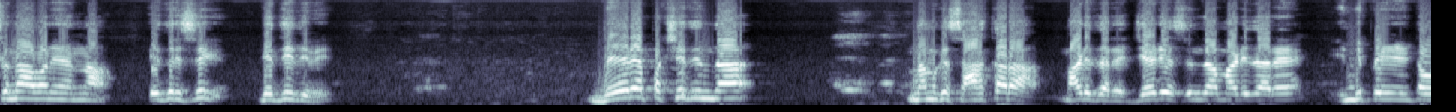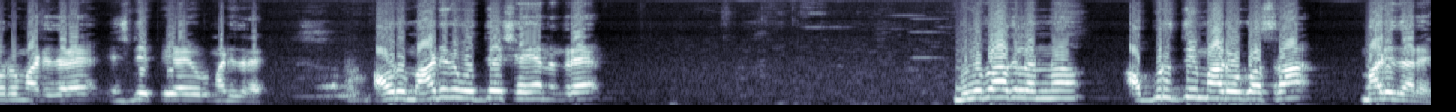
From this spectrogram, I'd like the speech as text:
ಚುನಾವಣೆಯನ್ನು ಎದುರಿಸಿ ಗೆದ್ದಿದ್ದೀವಿ. ಬೇರೆ ಪಕ್ಷದಿಂದ ನಮಗೆ ಸಹಕಾರ ಮಾಡಿದ್ದಾರೆ. ಜೆ ಡಿ ಎಸ್ ಇಂದ ಮಾಡಿದ್ದಾರೆ ಇಂಡಿಪೆಂಡೆಂಟ್ ಅವರು ಮಾಡಿದ್ದಾರೆ ಎಸ್ ಡಿ ಪಿ ಐ ಅವರು ಮಾಡಿದ್ದಾರೆ. ಅವರು ಮಾಡಿರೋ ಉದ್ದೇಶ ಏನಂದ್ರೆ ಮುಳುಬಾಗಿಲನ್ನು ಅಭಿವೃದ್ಧಿ ಮಾಡುವಗೋಸ್ಕರ ಮಾಡಿದ್ದಾರೆ.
